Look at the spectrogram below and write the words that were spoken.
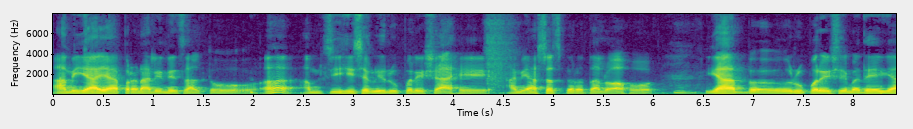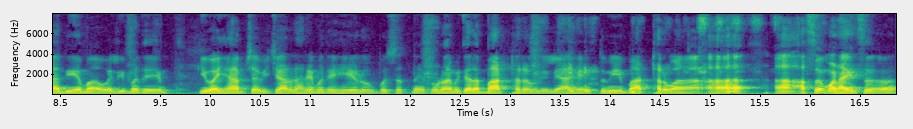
आम्ही या या प्रणालीने चालतो. हं, आमची ही सगळी रूपरेषा आहे. आम्ही असंच करत आलो आहोत. या रूपरेषेमध्ये या नियमावलीमध्ये किंवा ह्या आमच्या विचारधारेमध्ये हे लोक बसत नाहीत म्हणून आम्ही त्याला बाद ठरवलेले आहे. तुम्ही बाद ठरवा. हा असं म्हणायचं.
